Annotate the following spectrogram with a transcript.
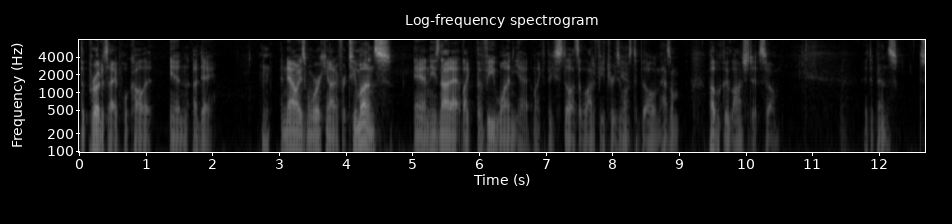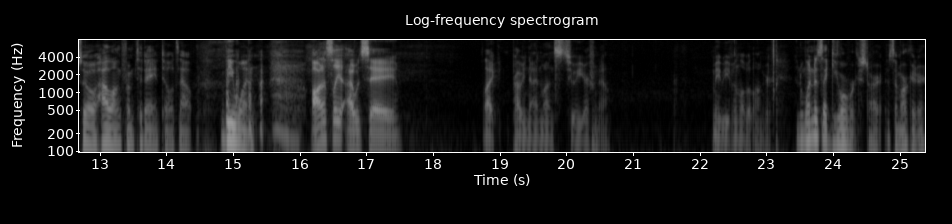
the prototype we'll call it in a day Hmm. and now he's been working on it for two months and he's not at like the v1 yet like he still has a lot of features he Yeah. wants to build and hasn't publicly launched it. So it depends. So how long from today until it's out? V1. Honestly, I would say like probably nine months to a year from now. Maybe even a little bit longer. and when does like your work start as a marketer?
